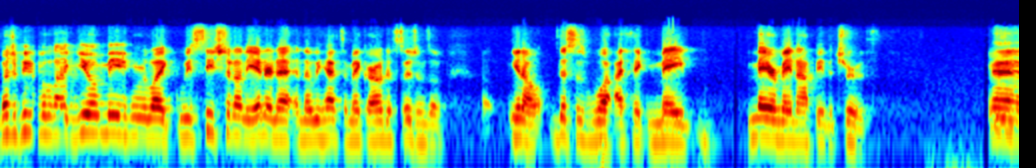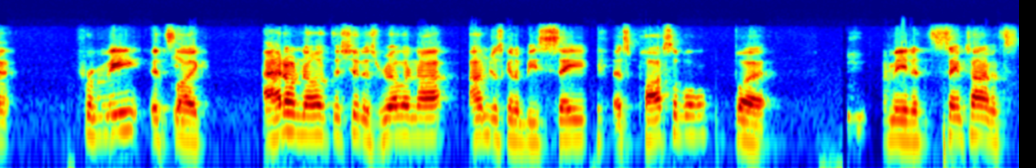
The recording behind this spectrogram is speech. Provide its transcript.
bunch of people like you and me who are like we see shit on the internet and then we have to make our own decisions of you know, this is what I think may may or may not be the truth. Mm-hmm. And for me, it's yeah. like I don't know if this shit is real or not. I'm just gonna be safe as possible, but I mean, at the same time, it's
